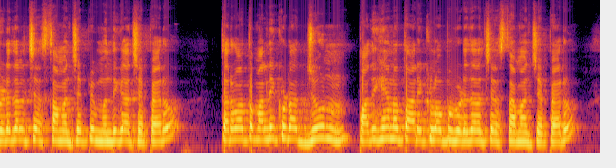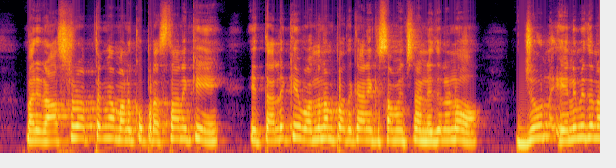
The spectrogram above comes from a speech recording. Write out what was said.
విడుదల చేస్తామని చెప్పి ముందుగా చెప్పారు. తర్వాత మళ్ళీ కూడా జూన్ పదిహేనో తారీఖు లోపు విడుదల చేస్తామని చెప్పారు. మరి రాష్ట్ర వ్యాప్తంగా మనకు ప్రస్తుతానికి ఈ తల్లికి వందనం పథకానికి సంబంధించిన నిధులను జూన్ ఎనిమిదిన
